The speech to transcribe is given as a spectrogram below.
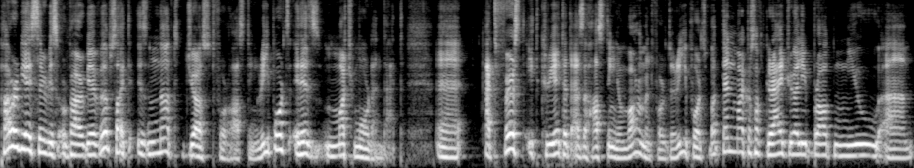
Power BI service or Power BI website is not just for hosting reports, it is much more than that. Uh, at first, it created as a hosting environment for the reports, but then Microsoft gradually brought new um,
